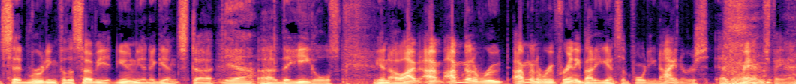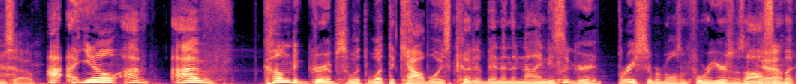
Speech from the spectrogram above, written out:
said, rooting for the Soviet Union against uh, yeah. uh, the Eagles. You know, I, I'm I'm going to root. I'm going to root for anybody against the 49ers as a Rams fan. So, I, you know, I've I've come to grips with what the Cowboys could have been in the 90s. Three Super Bowls in four years was awesome, yeah. but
